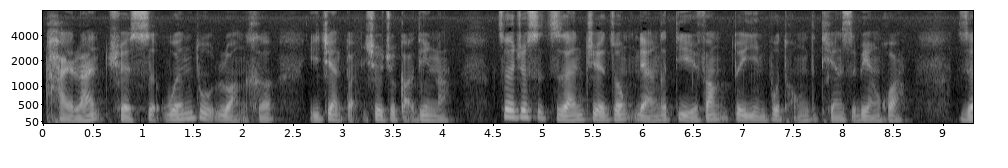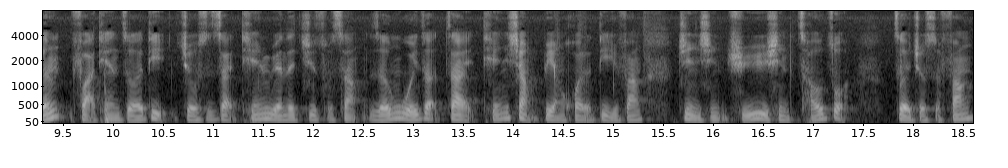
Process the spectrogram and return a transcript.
海南却是温度暖和，一件短袖就搞定了。这就是自然界中两个地方对应不同的天时变化。人法天择地，就是在天圆的基础上，人为着在天象变化的地方进行区域性的操作，这就是方。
